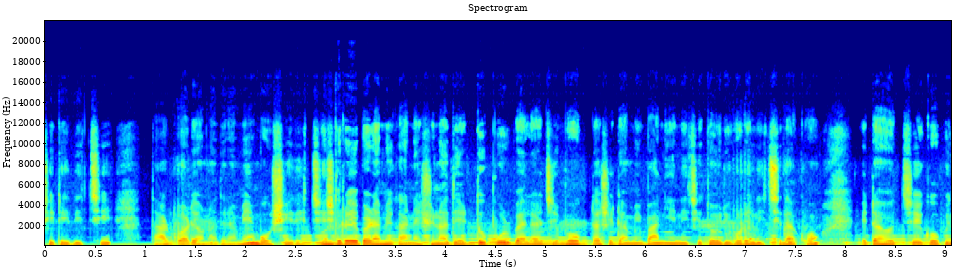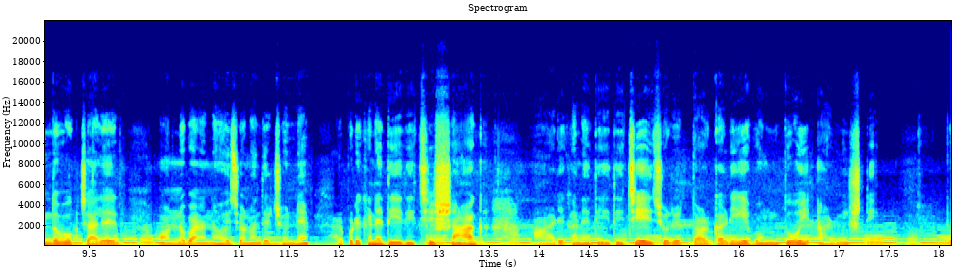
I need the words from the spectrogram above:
ছিটিয়ে দিচ্ছি। তারপরে ওনাদের আমি বসিয়ে দিচ্ছি। সেটা এবার আমি কানে সোনাদের দুপুর বেলার যে ভোগটা সেটা আমি বানিয়ে নিচ্ছি তৈরি করে নিচ্ছি দেখো। এটা হচ্ছে গোবিন্দভোগ চালের অন্ন বানানো হয়েছে ওনাদের জন্যে। তারপর এখানে দিয়ে দিচ্ছি শাক, আর এখানে দিয়ে দিচ্ছি এঁচড়ের তরকারি এবং দই আর মিষ্টি। তো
